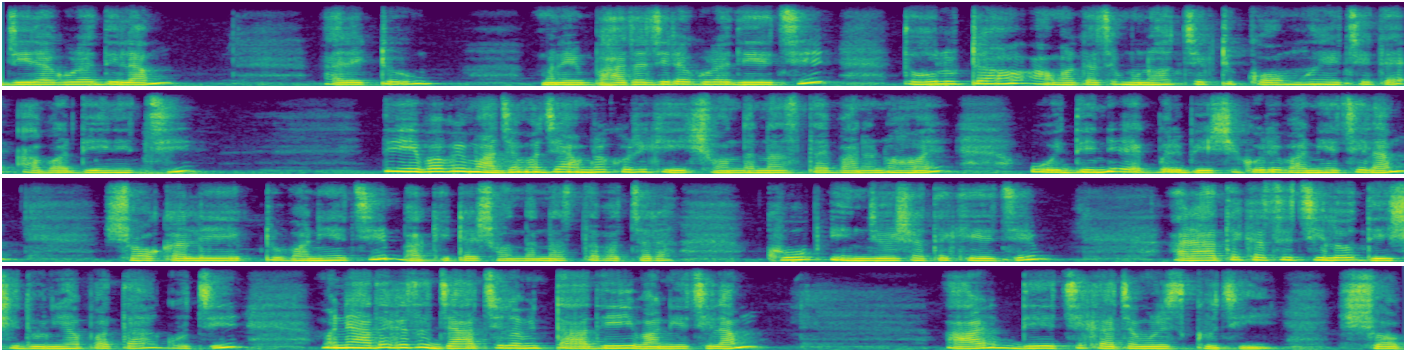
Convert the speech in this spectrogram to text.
জিরা গুঁড়া দিলাম, আর একটু মানে ভাজা জিরা গুঁড়া দিয়েছি। তো হলুদটা আমার কাছে মনে হচ্ছে একটু কম হয়েছে, তাই আবার দিয়ে নিচ্ছি। তো এভাবে মাঝে মাঝে আমরা করি কি, সন্ধ্যা নাস্তায় বানানো হয়। ওই দিন একবার বেশি করে বানিয়েছিলাম। সকালে একটু বানিয়েছি, বাকিটা সন্ধ্যা নাস্তা বাচ্চারা খুব এনজয়ের সাথে খেয়েছে। আর হাতের কাছে ছিল দেশি ধনিয়া পাতা, কুচি। মানে হাতের কাছে যা ছিল আমি তা দিয়েই বানিয়েছিলাম। আর দিয়েছি কাঁচামরিচ কুচি। সব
